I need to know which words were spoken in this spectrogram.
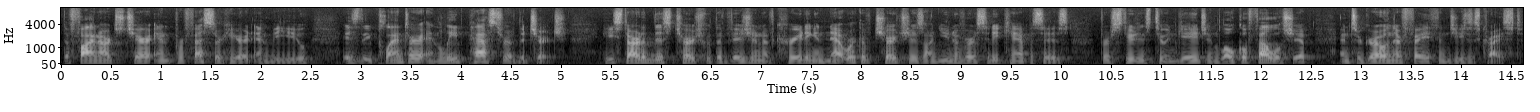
the Fine Arts Chair and Professor here at MBU, is the planter and lead pastor of the church. He started this church with a vision of creating a network of churches on university campuses for students to engage in local fellowship and to grow in their faith in Jesus Christ.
